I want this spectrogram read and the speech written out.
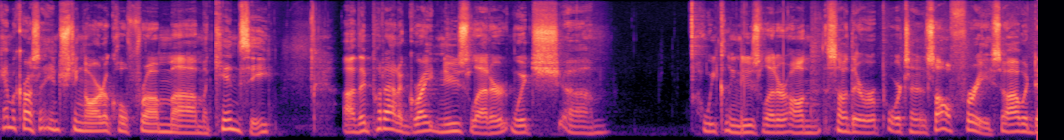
came across an interesting article from uh, McKinsey. they put out a great newsletter, which um, a weekly newsletter on some of their reports, and it's all free. So I would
